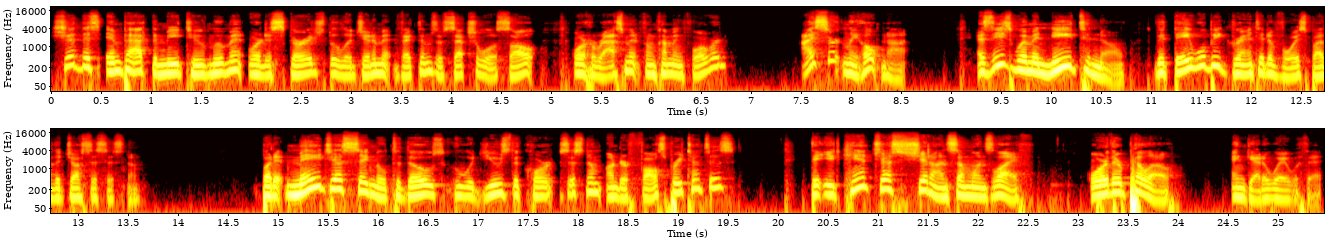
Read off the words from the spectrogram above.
Should this impact the Me Too movement or discourage the legitimate victims of sexual assault or harassment from coming forward? I certainly hope not, as these women need to know that they will be granted a voice by the justice system. But it may just signal to those who would use the court system under false pretenses that you can't just shit on someone's life or their pillow and get away with it.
